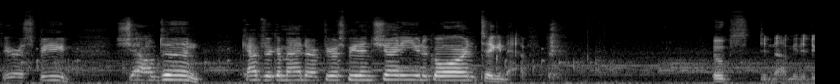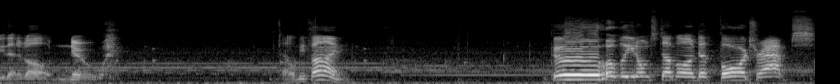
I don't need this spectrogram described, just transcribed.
fear speed. Sheldon, capture commander, fear speed, and shiny unicorn. Take a nap. Oops, did not mean to do that at all. No. That'll be fine. Go! Hopefully you don't stumble onto four traps.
